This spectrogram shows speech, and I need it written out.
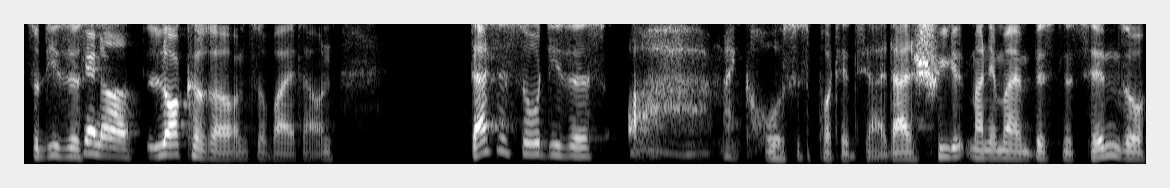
so dieses genau. Lockere und so weiter. Und das ist so dieses, oh, mein großes Potenzial. Da schielt man immer im Business hin, so,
